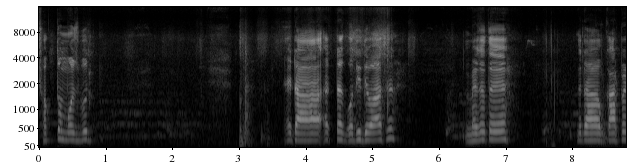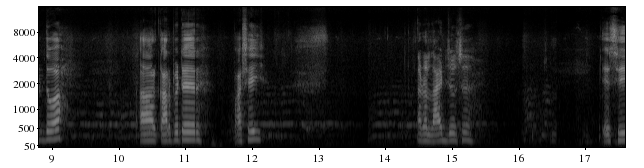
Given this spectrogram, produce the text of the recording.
শক্ত, মজবুত এটা একটা গদি দেওয়া আছে। মেঝেতে এটা কার্পেট দেওয়া। আর কার্পেটের পাশেই একটা লাইট জ্বলছে। এসি।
